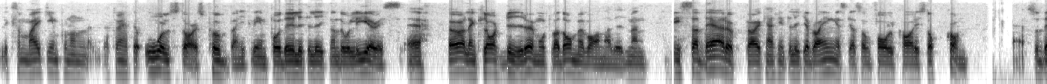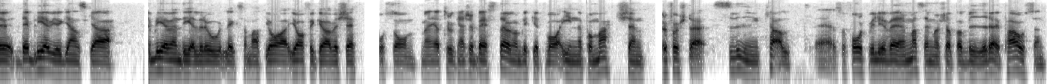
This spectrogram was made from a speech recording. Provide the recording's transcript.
Liksom, man gick in på någon, jag tror den hette Allstars, puben gick vi in på. Det är lite liknande O'Learys. Eh, ölen klart dyrare mot vad de är vana vid, men vissa där uppe har kanske inte lika bra engelska som folk har i Stockholm. Eh, så det, det blev ju ganska, det blev en del ro liksom att jag, jag fick översätta och sånt, men jag tror kanske bästa ögonblicket var inne på matchen. För det första svinkallt Eh, så folk vill ju värma sig med att köpa bira i pausen.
